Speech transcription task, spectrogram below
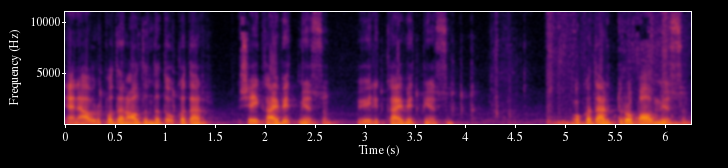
Yani Avrupa'dan aldığında da o kadar şey kaybetmiyorsun. Üyelik kaybetmiyorsun. O kadar drop almıyorsun.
